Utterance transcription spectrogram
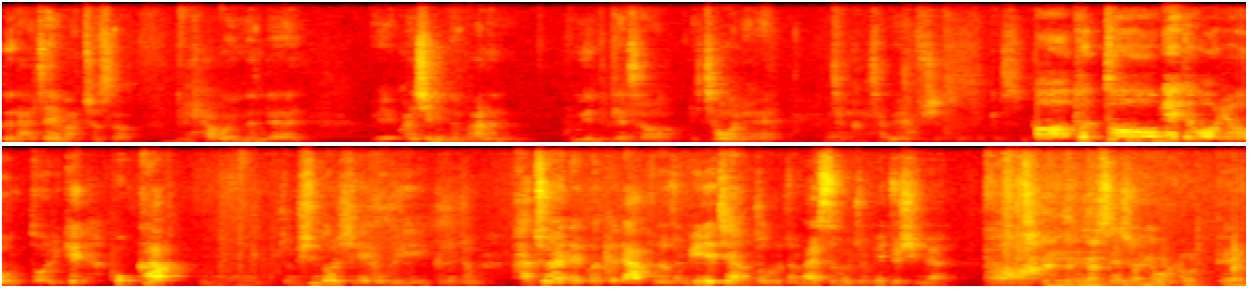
그 날짜에 맞춰서 네. 하고 있는데 우리 관심 있는 많은 국민들께서 우리 청원에 네. 적극 참여해 주셨으면 좋겠습니다. 어, 교통의 좀 어려움 또 이렇게 복합 음, 좀 신도시에 우리 그런 좀 갖춰야 될 것들이 앞으로 좀 미래지향적으로 좀 말씀을 좀 해주시면 아, 제가 세종에 올라올 때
